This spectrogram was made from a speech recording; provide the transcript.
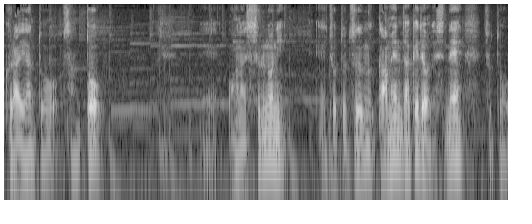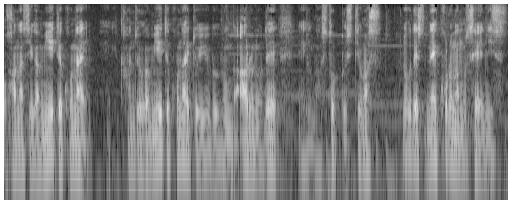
クライアントさんと、えお話しするのにちょっと Zoom 画面だけではですねちょっとお話が見えてこない感情が見えてこないという部分があるので今ストップしてます。これをですねコロナのせいにす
